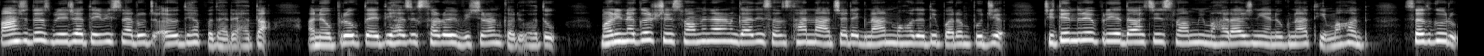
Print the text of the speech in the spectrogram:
પાંચ દસ બે હજાર તેવીસના રોજ અયોધ્યા પધાર્યા હતા અને ઉપરોક્ત ઐતિહાસિક સ્થળોએ વિચરણ કર્યું હતું. મણિનગર શ્રી સ્વામિનારાયણ ગાદી સંસ્થાનના આચાર્ય જ્ઞાન મહોદધિ પરમ પૂજ્ય જીતેન્દ્ર પ્રિયદાસજી સ્વામી મહારાજની અનુજ્ઞાથી મહંત સદગુરુ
